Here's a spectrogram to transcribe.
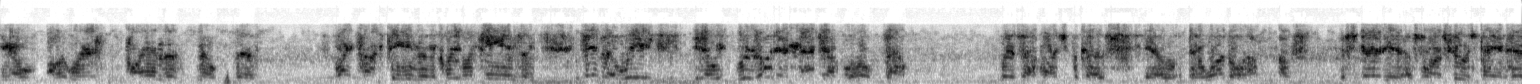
you know, we're playing the, you know, the White Sox teams and the Cleveland teams and teams that we, you know, we, we really didn't match up well that, with that much because, you know, there was a lot of disparity as far as who was paying who.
